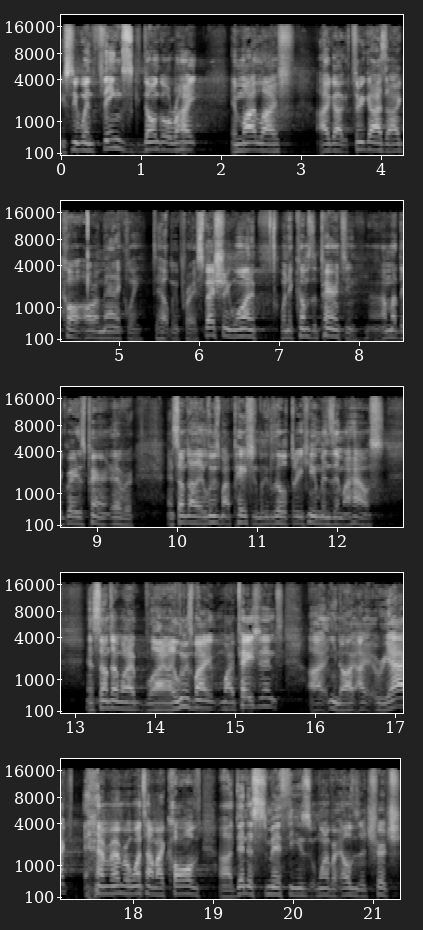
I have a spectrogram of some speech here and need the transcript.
You see, when things don't go right in my life, I got three guys that I call automatically to help me pray, especially one when it comes to parenting. I'm not the greatest parent ever. And sometimes I lose my patience with these little three humans in my house. And sometimes when I, when I lose my, my patience, I, you know, I, I react. And I remember one time I called uh, Dennis Smith. He's one of our elders of church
